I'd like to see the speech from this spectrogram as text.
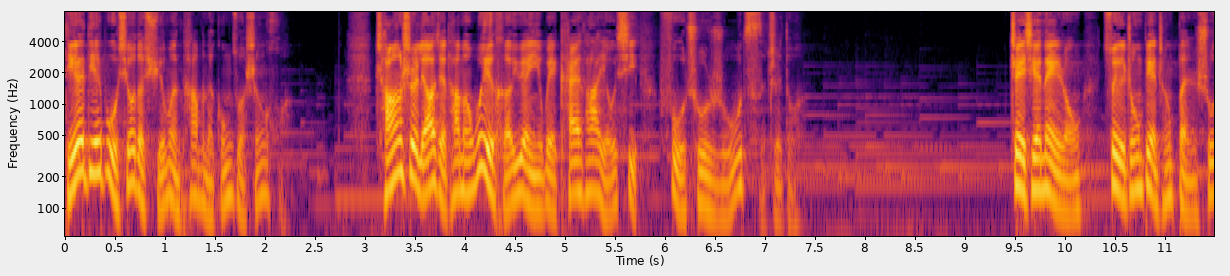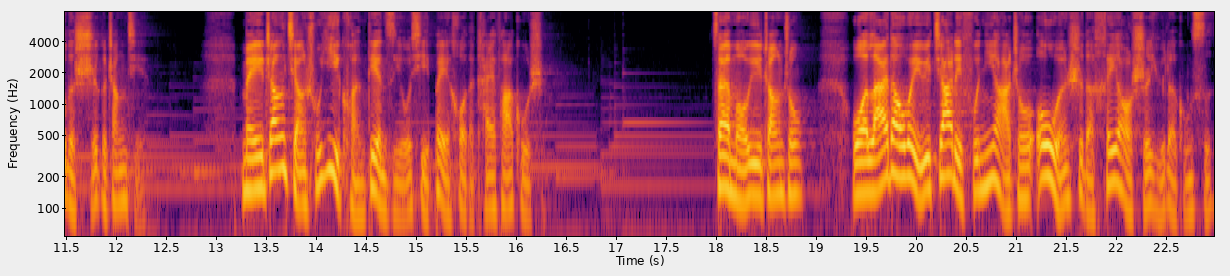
喋喋不休的询问他们的工作生活，尝试了解他们为何愿意为开发游戏付出如此之多。这些内容最终变成本书的十个章节，每章讲述一款电子游戏背后的开发故事。在某一章中，我来到位于加利福尼亚州欧文市的黑曜石娱乐公司，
